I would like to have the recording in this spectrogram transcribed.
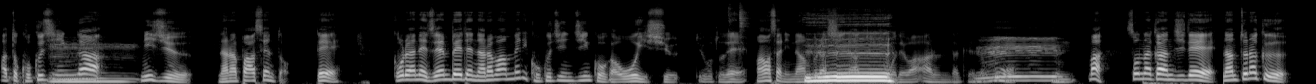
あと黒人がうん27%で、これはね、全米で7番目に黒人人口が多い州ということで、まあ、まさに南部らしいなというところではあるんだけれども、へーうんまあ、そんな感じで、なんとなく、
